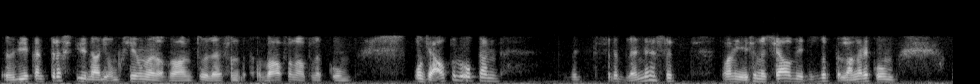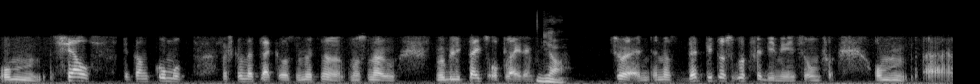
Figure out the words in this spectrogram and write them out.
jy kan terugstuur na die omgewing waartoe hulle van waarvan af hulle kom. Ons help hulle ook dan met vir die blinde is dit wanneer jy vir jouself weet, is dit belangrik om om self te kan kom op verskillende plekke. Ons noem dit nou ons nou mobiliteitsopleiding. Ja. So en en ons dit bied ons ook vir die mense om om uh,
